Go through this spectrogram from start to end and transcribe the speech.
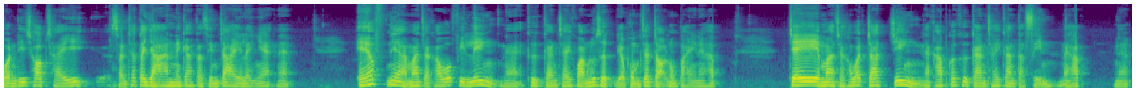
คนที่ชอบใช้สัญชาตญาณในการตัดสินใจอะไรเงี้ยนะ F เนี่ย มาจากคาว่า feeling นะ คือการใช้ความรู้สึก เดี๋ยวผมจะเจาะลงไปนะครับ J มาจากคาว่า judging นะครับก็คือการใช้การตัดสินนะครับนะ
